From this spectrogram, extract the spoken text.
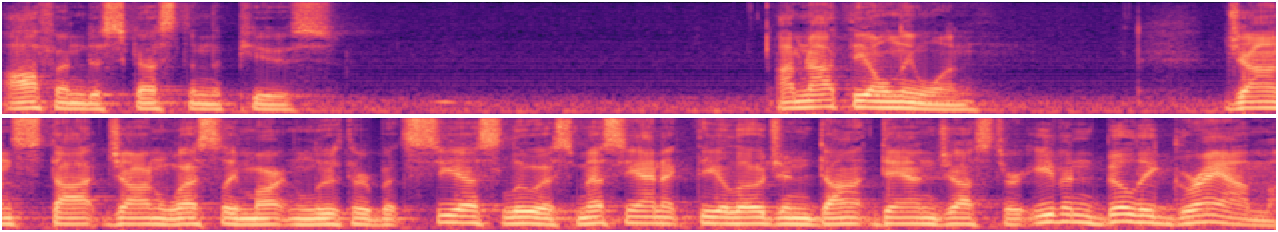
often discussed in the pews. I'm not the only one. John Stott, John Wesley, Martin Luther, but C.S. Lewis, Messianic theologian Dan Juster, even Billy Graham.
